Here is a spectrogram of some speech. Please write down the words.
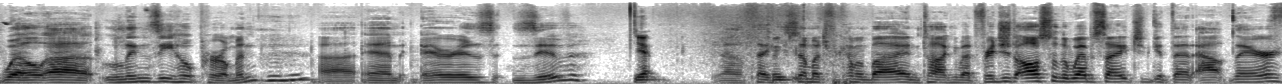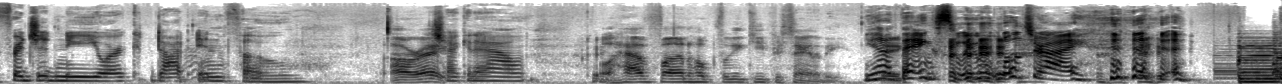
Well, uh, Lindsay Hope Perlman Mm-hmm. uh, and Erez Ziv. Yep. Uh, thank, you so much for coming by and talking about Frigid. Also, the website should get that out there. frigidnewyork.info. All right. Check it out. Well, have fun. Hopefully, keep your sanity. Yeah, Okay. thanks. We, we'll try.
